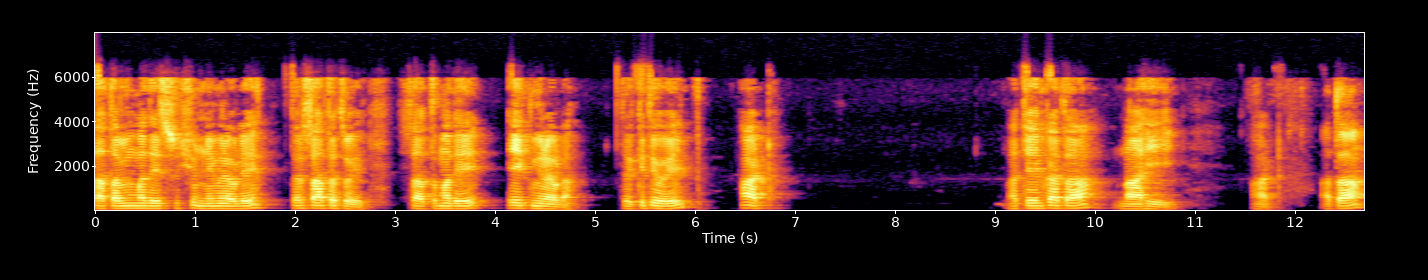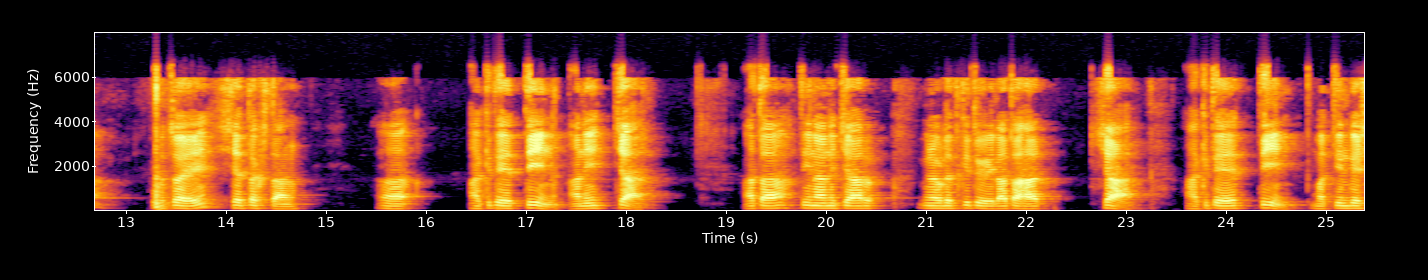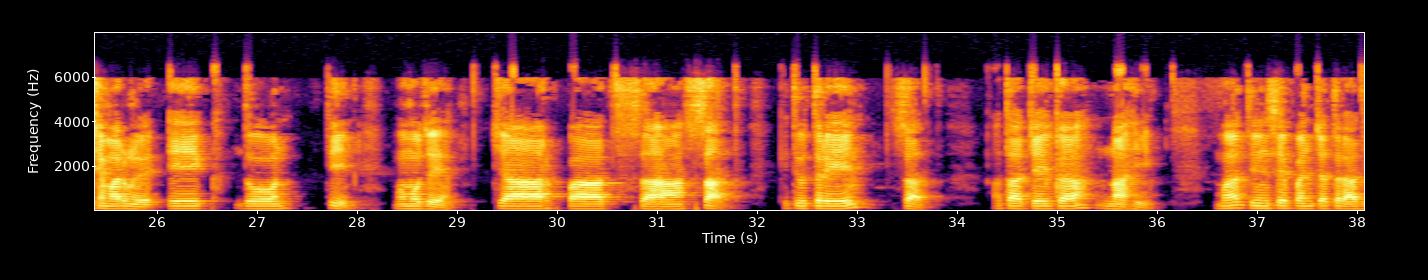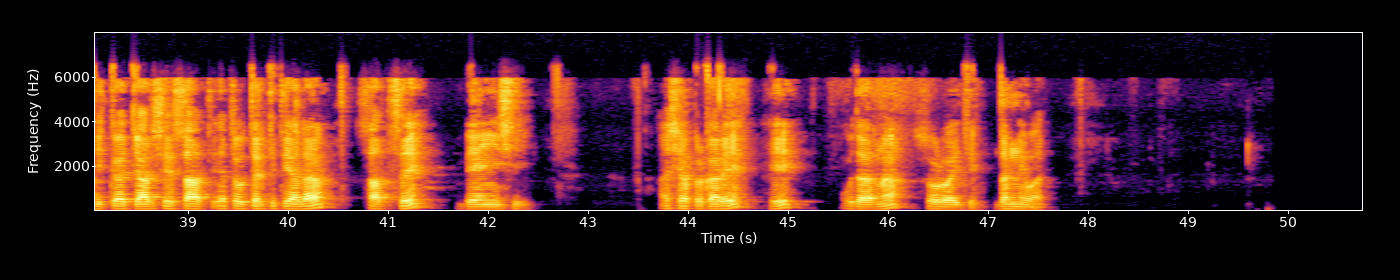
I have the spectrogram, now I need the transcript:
सातामध्ये शून्य मिळवले तर सातच होईल. सातमध्ये एक मिळवला तर किती होईल? आठ. अच्छा येईल का आता? नाही. आठ. आता पुढचं आहे शतकस्थान. हा किती आहे? तीन आणि चार. आता तीन आणि चार मिळवलेत तर किती होईल? आता हा चार. हा किती आहे? तीन. मग तीन रेषा मारून एक दोन तीन. मग मोजूया. चार पाच सहा सात. किती उत्तर? येईल सात. आता चेल येईल का नाही. मग तीनशे पंच्याहत्तर अधिक चारशे सात याचं उत्तर किती आलं? सातशे ब्याऐंशी. अशा प्रकारे हे उदाहरणं सोडवायचे. धन्यवाद.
